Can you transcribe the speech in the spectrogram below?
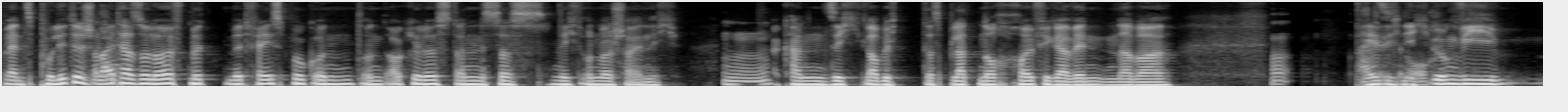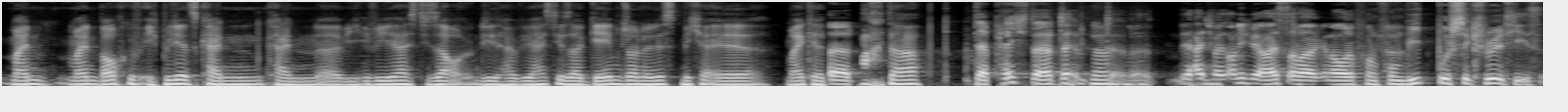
Wenn es politisch also, weiter so läuft mit, mit Facebook und, und Oculus, dann ist das nicht unwahrscheinlich. Mhm. Da kann sich, glaube ich, das Blatt noch häufiger wenden, aber ja, weiß ich nicht. Auch. Irgendwie mein, mein Bauchgefühl, ich bin jetzt kein, kein äh, wie, wie heißt dieser, die, wie heißt dieser Game-Journalist Michael, Michael äh, Pachter? Der Pächter, der, der, ja, ich weiß auch nicht, wie er heißt, aber genau, von, von Wheatbush Securities.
